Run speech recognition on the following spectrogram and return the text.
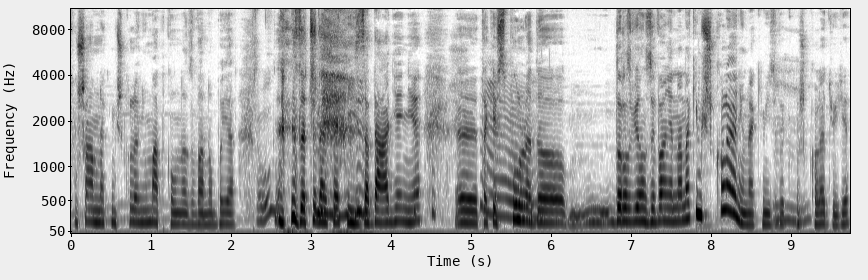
słyszałam na jakimś szkoleniu matką nazwano, bo ja zaczynam jakieś zadanie, nie? E, takie wspólne do, do rozwiązywania na, na jakimś szkoleniu, na jakimś zwykłym mm. szkoleniu, nie?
